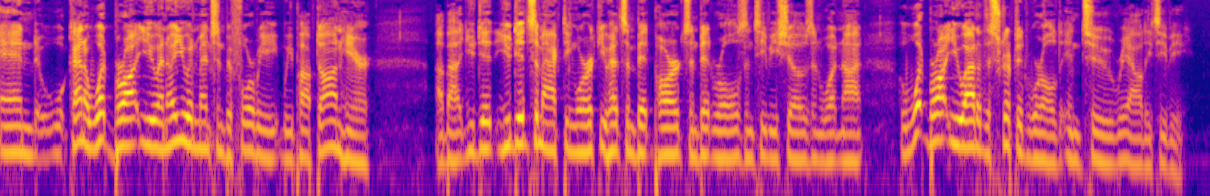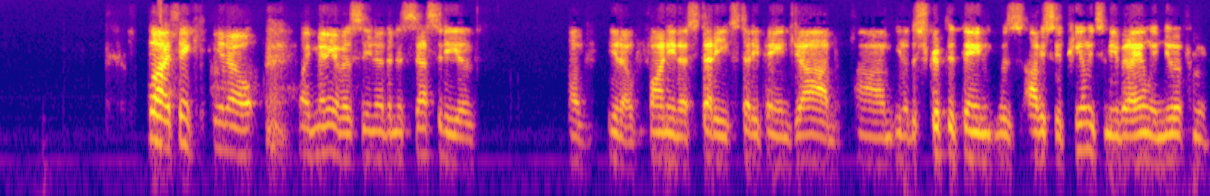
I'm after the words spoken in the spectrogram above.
and w- kind of what brought you. I know you had mentioned before we we popped on here about you did you did some acting work. You had some bit parts and bit roles in TV shows and whatnot. What brought you out of the scripted world into reality TV? Well, I think you know, like many of us, you know, the necessity of of you know finding a steady steady paying job. Um, you know, the scripted thing was obviously appealing to me, but I only knew it from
